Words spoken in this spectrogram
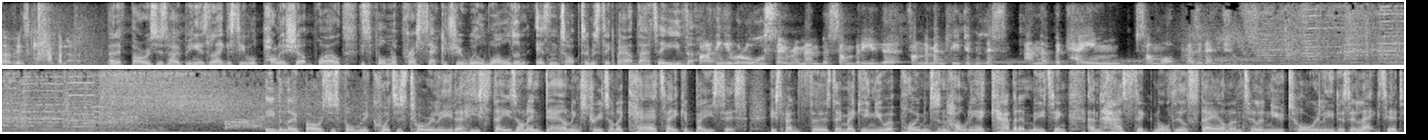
of his cabinet. And if Boris is hoping his legacy will polish up, well, his former press secretary Will Walden isn't optimistic about that either. But I think he will also remember somebody that fundamentally didn't listen and that became somewhat presidential. Even though Boris has formally quit as Tory leader, he stays on in Downing Street on a caretaker basis. He spent Thursday making new appointments and holding a cabinet meeting and has signalled he'll stay on until a new Tory leader is elected.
